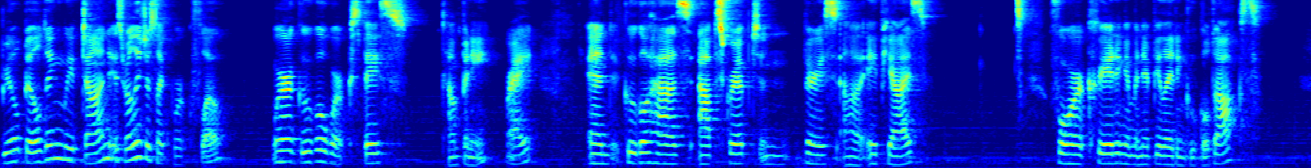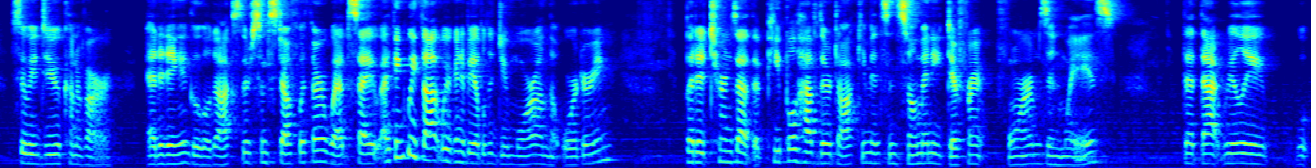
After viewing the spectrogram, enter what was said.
real building we've done is really just like workflow. We're a Google Workspace company, right? And Google has AppScript and various uh, APIs for creating and manipulating Google Docs. So we do kind of our editing in Google Docs. There's some stuff with our website. I think we thought we were going to be able to do more on the ordering, but it turns out that people have their documents in so many different forms and ways that that really w-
